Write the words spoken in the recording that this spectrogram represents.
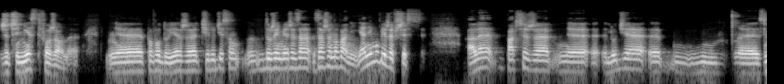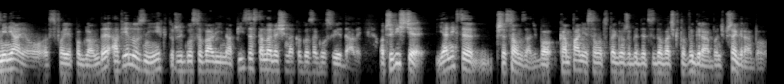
rzeczy niestworzone, e, powoduje, że ci ludzie są w dużej mierze za, zażenowani. Ja nie mówię, że wszyscy, ale patrzę, że e, ludzie e, e, zmieniają swoje poglądy, a wielu z nich, którzy głosowali na PiS, zastanawia się, na kogo zagłosuje dalej. Oczywiście ja nie chcę przesądzać, bo kampanie są od tego, żeby decydować, kto wygra bądź przegra, bo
